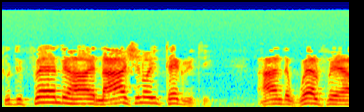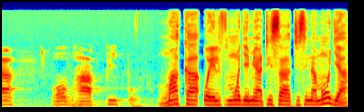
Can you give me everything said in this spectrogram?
to defend her national integrity and the welfare of her people. Mwaka wa 1991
